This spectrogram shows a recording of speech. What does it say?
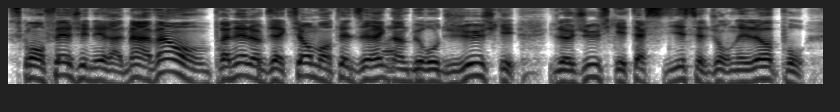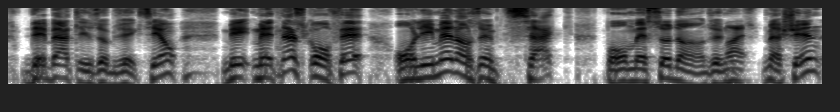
ce qu'on fait généralement, avant, on prenait l'objection, on montait direct dans le bureau du juge, qui est le juge qui est assigné cette journée-là pour débattre les objections. Mais maintenant, ce qu'on fait, on les met dans un petit sac, puis on met ça dans une petite machine,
